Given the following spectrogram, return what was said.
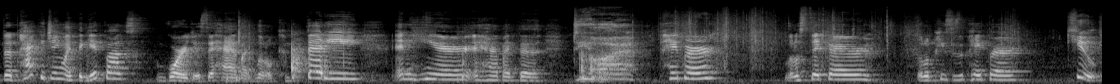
the packaging, like the gift box, gorgeous. It had like little confetti in here. It had like the Dior paper, little sticker, little pieces of paper, cute.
